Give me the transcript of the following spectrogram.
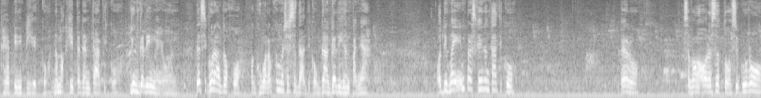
kaya pinipilit ko na makita ng daddy ko yung galing na yon. Dahil sigurado ko, pag humarap naman siya sa daddy ko, gagalingan pa niya. O di may impress kayo ng daddy ko. Pero, sa mga oras na to, siguro,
